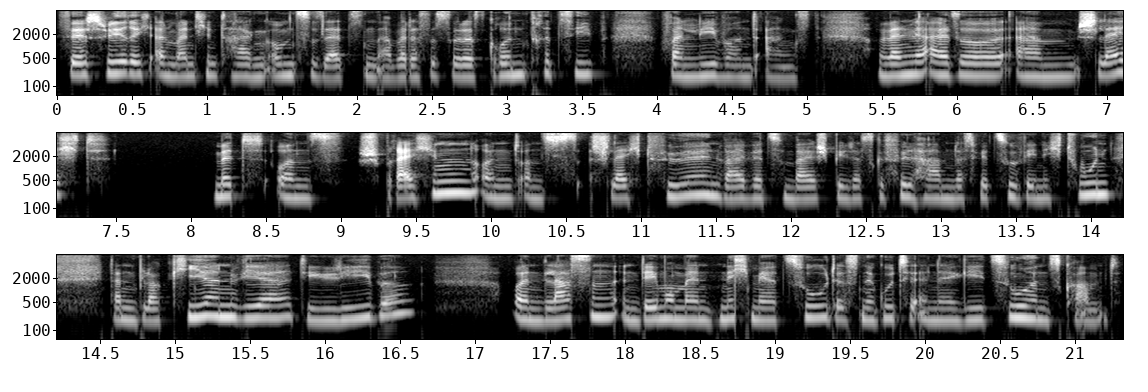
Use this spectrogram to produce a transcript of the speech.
sehr schwierig an manchen Tagen umzusetzen, aber das ist so das Grundprinzip von Liebe und Angst. Und wenn wir also ähm, schlecht mit uns sprechen und uns schlecht fühlen, weil wir zum Beispiel das Gefühl haben, dass wir zu wenig tun, dann blockieren wir die Liebe und lassen in dem Moment nicht mehr zu, dass eine gute Energie zu uns kommt.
